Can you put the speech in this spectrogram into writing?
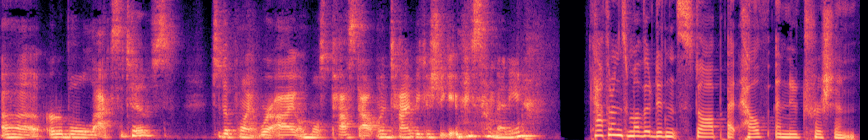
uh, herbal laxatives to the point where I almost passed out one time because she gave me so many. Katherine's mother didn't stop at health and nutrition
